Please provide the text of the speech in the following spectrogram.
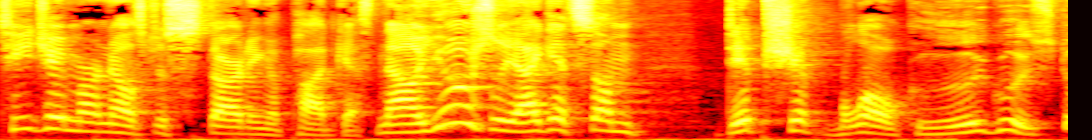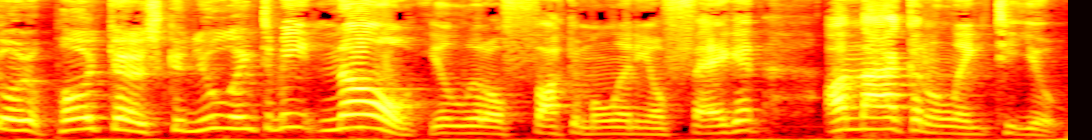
TJ Martinell's just starting a podcast. Now, usually I get some dipshit bloke. To start a podcast. Can you link to me? No, you little fucking millennial faggot. I'm not going to link to you.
